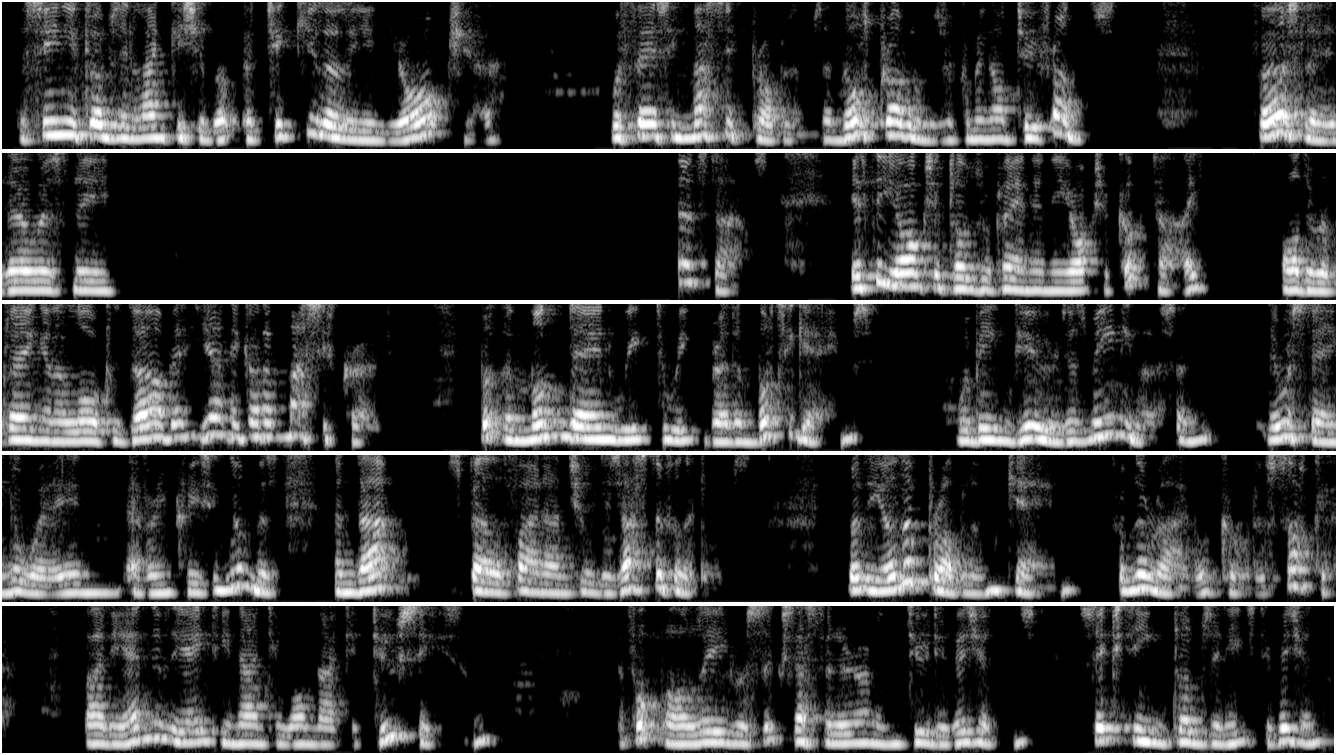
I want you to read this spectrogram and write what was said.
the senior clubs in Lancashire, but particularly in Yorkshire, were facing massive problems. And those problems were coming on two fronts. Firstly, there was the turnstiles. If the Yorkshire clubs were playing in the Yorkshire Cup tie, or they were playing in a local derby, yeah, they got a massive crowd. But the mundane week to week bread and butter games were being viewed as meaningless and they were staying away in ever increasing numbers. And that spelled financial disaster for the clubs. But the other problem came from the rival code of soccer. By the end of the 1891 92 season, the Football League was successfully running two divisions, 16 clubs in each division,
